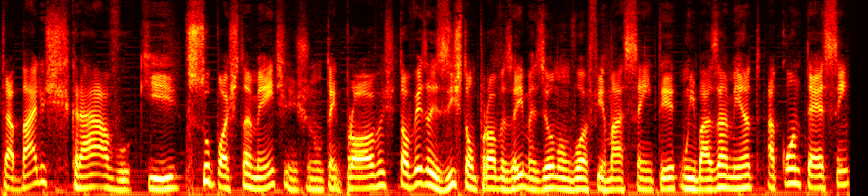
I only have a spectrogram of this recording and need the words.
trabalho escravo que supostamente, a gente não tem provas, talvez existam provas aí, mas eu não vou afirmar sem ter um embasamento, acontecem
